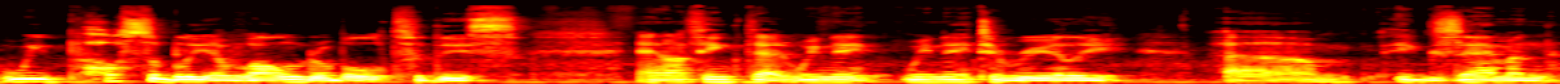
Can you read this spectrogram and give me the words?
we possibly are vulnerable to this, and I think that we need we need to really um, examine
